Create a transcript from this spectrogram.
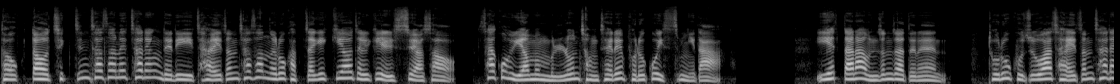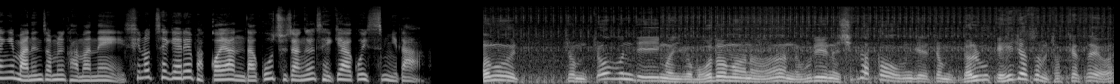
더욱더 직진 차선의 차량들이 좌회전 차선으로 갑자기 끼어들기 일쑤여서 사고 위험은 물론 정체를 부르고 있습니다. 이에 따라 운전자들은 도로 구조와 좌회전 차량이 많은 점을 감안해 신호 체계를 바꿔야 한다고 주장을 제기하고 있습니다. 너무 좀 좁은 데 뭐 이거 못 오면은 우리는 시각고 게좀 넓게 해줬으면 좋겠어요.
